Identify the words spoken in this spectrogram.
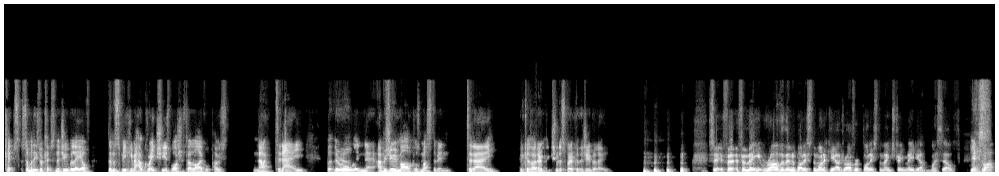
clips. Some of these were clips from the Jubilee of them speaking about how great she is while she was alive. Or post night today, but they're Yeah. all in there. I presume Markle's must have been today because I don't think she would have spoke at the Jubilee. so for for me, rather than abolish the monarchy, I'd rather abolish the mainstream media myself. Yes, But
